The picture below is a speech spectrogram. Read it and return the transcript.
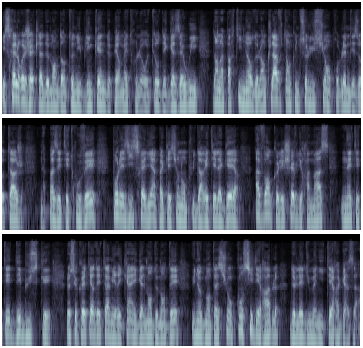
Israël rejette la demande d'Anthony Blinken de permettre le retour des Gazaouis dans la partie nord de l'enclave tant qu'une solution au problème des otages n'a pas été trouvée. Pour les Israéliens, pas question non plus d'arrêter la guerre avant que les chefs du Hamas n'aient été débusqués. Le secrétaire d'État américain a également demandé une augmentation considérable de l'aide humanitaire à Gaza.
